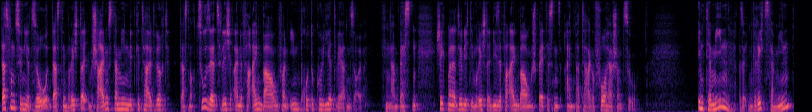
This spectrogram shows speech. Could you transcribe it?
Das funktioniert so, dass dem Richter im Scheidungstermin mitgeteilt wird, dass noch zusätzlich eine Vereinbarung von ihm protokolliert werden soll. Am besten schickt man natürlich dem Richter diese Vereinbarung spätestens ein paar Tage vorher schon zu. Im Termin, also im Gerichtstermin,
